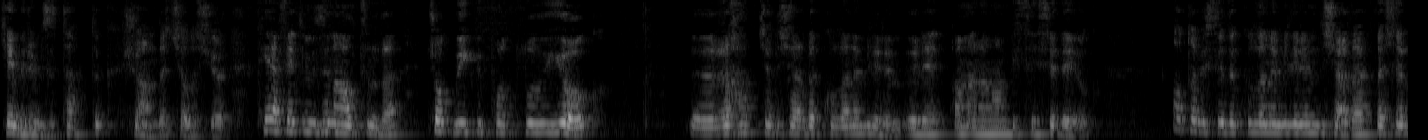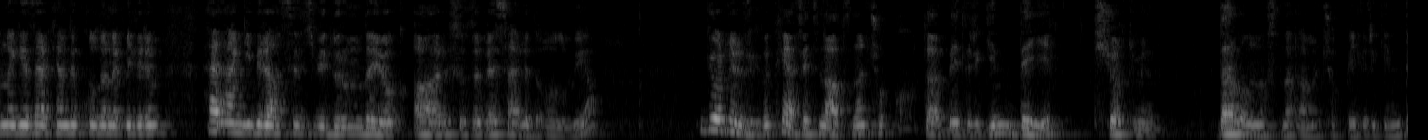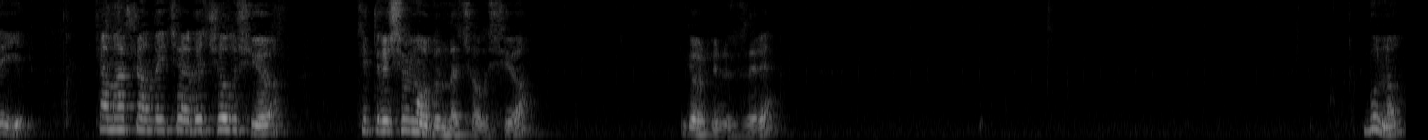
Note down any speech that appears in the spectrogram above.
Kemerimizi taktık. Şu anda çalışıyor. Kıyafetimizin altında çok büyük bir potluğu yok. Ee, rahatça dışarıda kullanabilirim. Öyle aman aman bir sesi de yok. Otobüste de kullanabilirim. Dışarıda arkadaşlarımla gezerken de kullanabilirim. Herhangi bir rahatsız bir durumda yok. Ağrı, sızı vesaire de olmuyor. Gördüğünüz gibi kıyafetin altından çok da belirgin değil. Tişörtümün dar olmasına rağmen çok belirgin değil. Kemer şu anda içeride çalışıyor. Titreşim modunda çalışıyor. Gördüğünüz üzere. Bunu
